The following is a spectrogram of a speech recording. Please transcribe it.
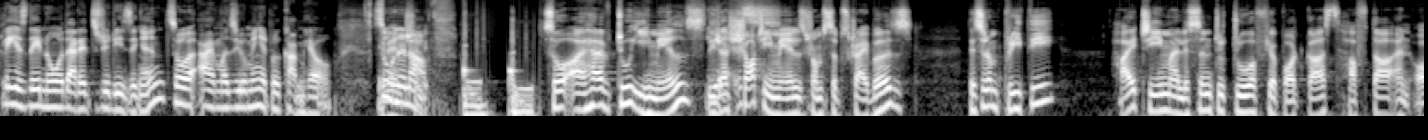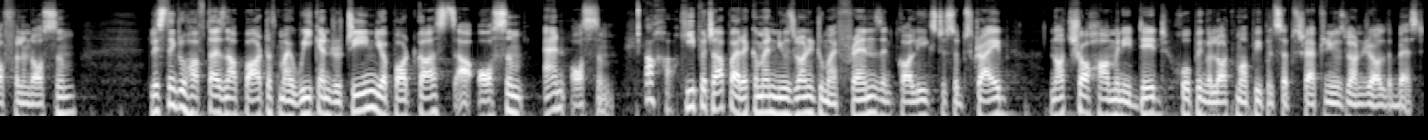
place they know that it's releasing in. So I'm assuming it will come here soon Eventually. enough. So I have two emails. These Yes. are short emails from subscribers. This is from Preeti. Hi team, I listened to two of your podcasts, Hafta and Awful and Awesome. Listening to Hafta is now part of my weekend routine. Your podcasts are awesome and awesome. Aha. Keep it up. I recommend News Laundry to my friends and colleagues to subscribe. Not sure how many did, hoping a lot more people subscribe to News Laundry. All the best.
